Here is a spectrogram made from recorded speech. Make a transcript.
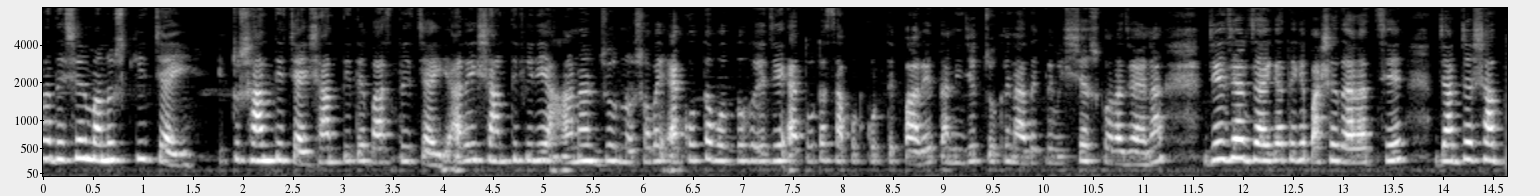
আমরা দেশের মানুষ কি চাই? একটু শান্তি চাই, শান্তিতে বাঁচতে চাই। আর এই শান্তি ফিরিয়ে আনার জন্য সবাই একতাবদ্ধ হয়ে যে এতটা সাপোর্ট করতে পারে তা নিজের চোখে না দেখলে বিশ্বাস করা যায় না। যে যার জায়গা থেকে পাশে দাঁড়াচ্ছে, যার যার সাধ্য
